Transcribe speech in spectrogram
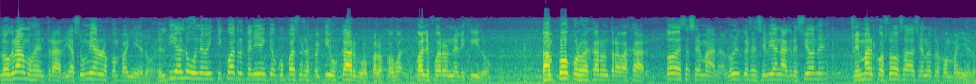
logramos entrar y asumieron los compañeros. El día lunes 24 tenían que ocupar sus respectivos cargos para los cuales fueron elegidos. Tampoco los dejaron trabajar toda esa semana. Lo único que recibían agresiones de Marco Sosa hacia nuestros compañeros.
